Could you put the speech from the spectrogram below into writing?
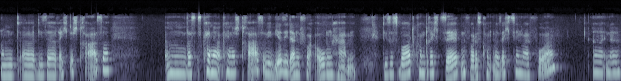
Und äh, diese rechte Straße, ähm, das ist keine, keine Straße, wie wir sie dann vor Augen haben. Dieses Wort kommt recht selten vor, das kommt nur 16 Mal vor äh, in der,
